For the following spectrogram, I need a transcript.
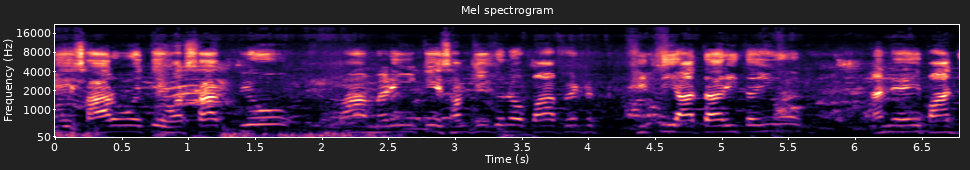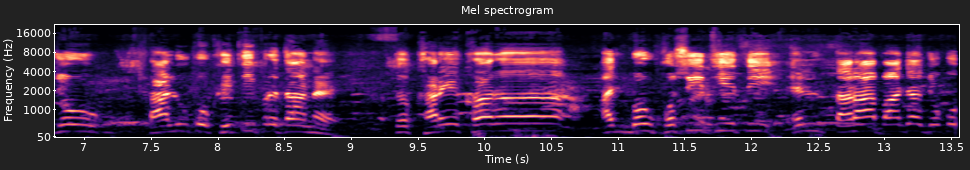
કે સારો તે વરસાદ થયો. પા મણી કે સમજી ગયો પા પેટ ખેતી આધારિત થયું અને એ પાંચો તાલુકો ખેતી પ્રધાન હે. તો ખરેખર, આજ બહુ ખુશી થી હતી. એન તારા પાંજા જોકો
